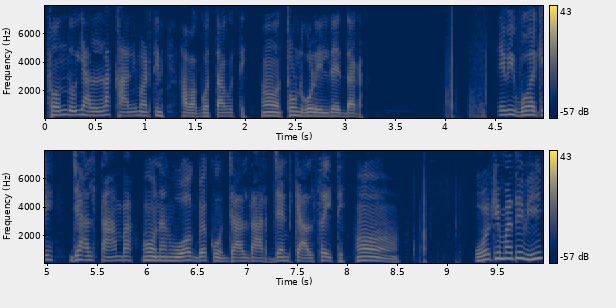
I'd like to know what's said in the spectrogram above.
ತೊಂದು ಎಲ್ಲ ಖಾಲಿ ಮಾಡ್ತೀನಿ. ಅವಾಗ ಗೊತ್ತಾಗುತ್ತೆ. ಹ್ಞೂ ತುಂಡುಗಳು ಇಲ್ಲದೆ ಇದ್ದಾಗ. ಇವಿ ಹೋಗಿ ಜಾಲ್ ತಾಂಬ. ಹ್ಞೂ, ನಾನು ಹೋಗ್ಬೇಕು. ಜಾಲ್ದ ಅರ್ಜೆಂಟ್ ಕೆಲಸ ಐತಿ. ಹ್ಞೂ. ಹೋಗಿ ಮಾದೇವಿ,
